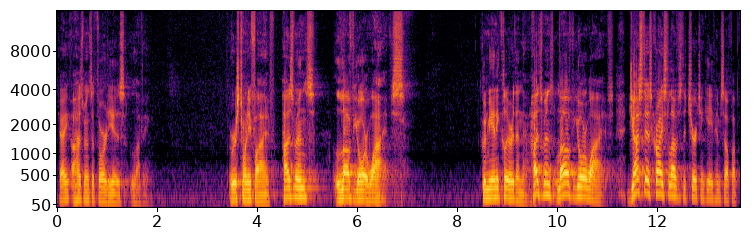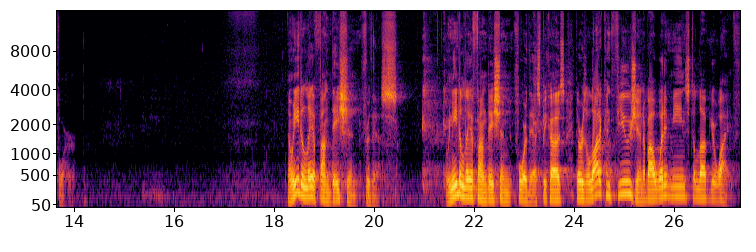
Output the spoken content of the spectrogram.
Okay? A husband's authority is loving. Verse 25 Husbands, love your wives. Couldn't be any clearer than that. Husbands, love your wives, just as Christ loves the church and gave himself up for her. Now, we need to lay a foundation for this. We need to lay a foundation for this because there is a lot of confusion about what it means to love your wife.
